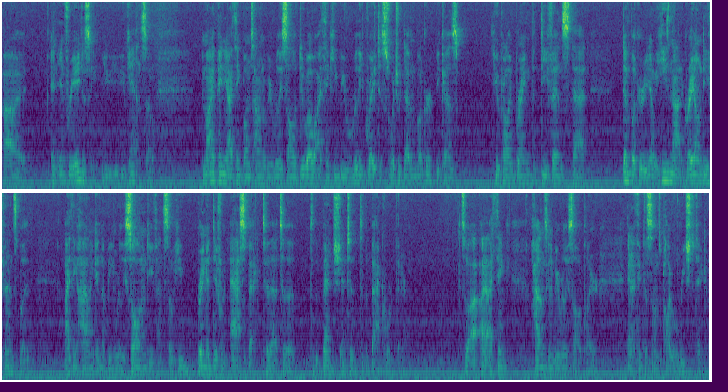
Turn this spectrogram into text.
Uh, in, in free agency. You, you, you can. So, in my opinion, I think Bones Hyland would be a really solid duo. I think he'd be really great to switch with Devin Booker because he would probably bring the defense that Devin Booker, you know, he's not great on defense, but I think Hyland could end up being really solid on defense. So he bring a different aspect to that to to the bench and to, to the backcourt there. So I, I think Hyland's going to be a really solid player, and I think the Suns probably will reach to take him.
